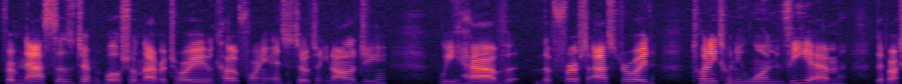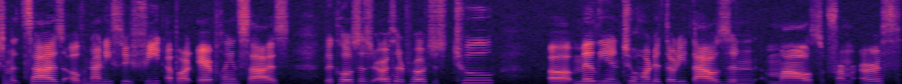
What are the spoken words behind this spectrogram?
from NASA's Jet Propulsion Laboratory and California Institute of Technology. We have the first asteroid, 2021 VM, the approximate size of 93 feet, about airplane size. The closest Earth approach is 2 uh, miles from Earth.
